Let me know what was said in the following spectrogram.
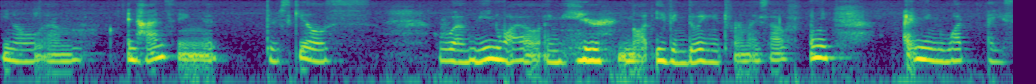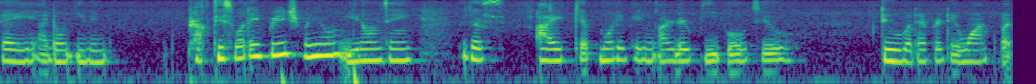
you know um enhancing their skills. Well meanwhile i'm here not even doing it for myself. I mean i mean what i say i don't even practice what i preach you know you know what i'm saying? Because i kept motivating other people to do whatever they want but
